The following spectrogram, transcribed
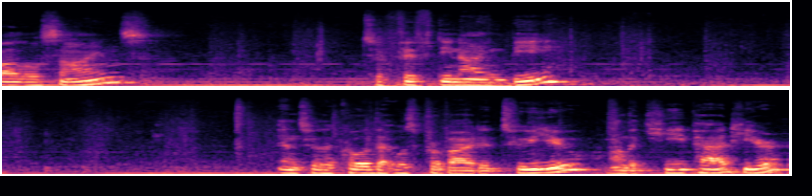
Follow signs to 59B. Enter the code that was provided to you on the keypad here.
